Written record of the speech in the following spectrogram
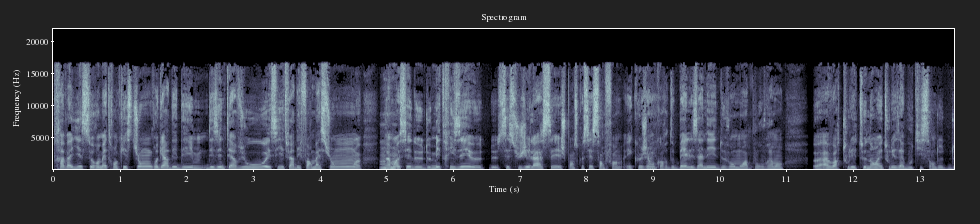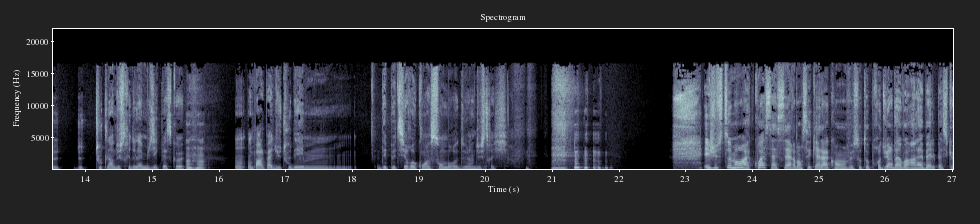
travailler, se remettre en question, regarder des, des interviews, essayer de faire des formations, euh, vraiment Mhm. essayer de, de maîtriser euh, ces sujets-là. C'est, je pense que c'est sans fin et que j'ai encore de belles années devant moi pour vraiment euh, avoir tous les tenants et tous les aboutissants de, de- de toute l'industrie de la musique parce que Mhm. on, on parle pas du tout des, hum, des petits recoins sombres de l'industrie. Et justement, à quoi ça sert dans ces cas-là quand on veut s'autoproduire d'avoir un label? Parce que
